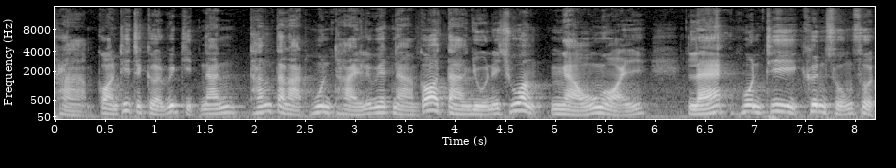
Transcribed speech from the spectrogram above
พราม ก่อนที่จะเกิดวิกฤตนั้น ทั้งตลาดหุ้นไทยและเวียดนามก็ต่างอยู่ในช่วงเหงาหงอย และหุ้นที่ขึ้นสูงสุด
